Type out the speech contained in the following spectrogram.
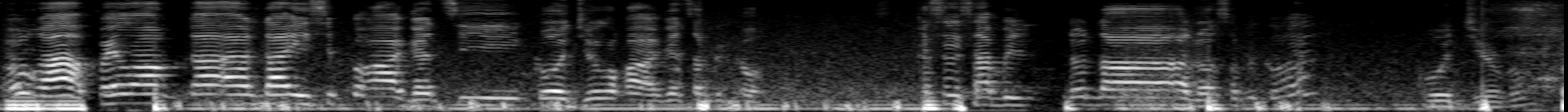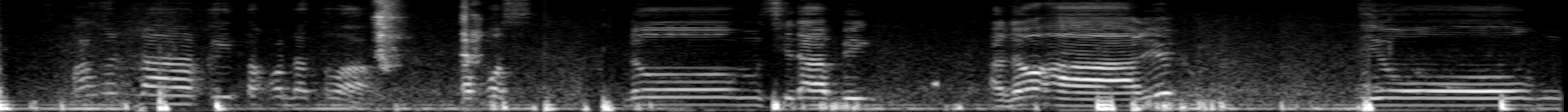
oo nga, pero ang ka, naisip ko agad, si Kojiro kaagad, sabi ko, kasi sabi, no na, ano, sabi ko, ah, Kojiro? Parang nakita ko na to ah. Tapos, nung sinabing, ano, ah, yun, yung,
